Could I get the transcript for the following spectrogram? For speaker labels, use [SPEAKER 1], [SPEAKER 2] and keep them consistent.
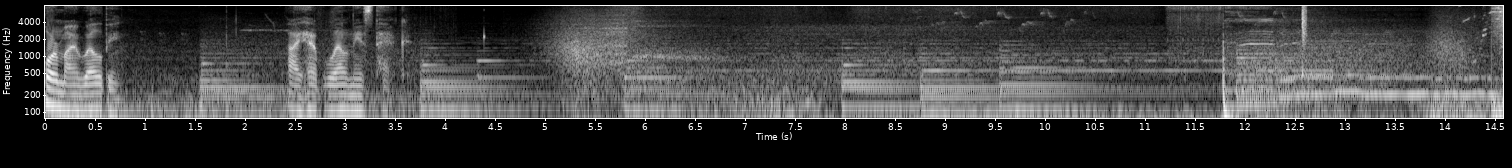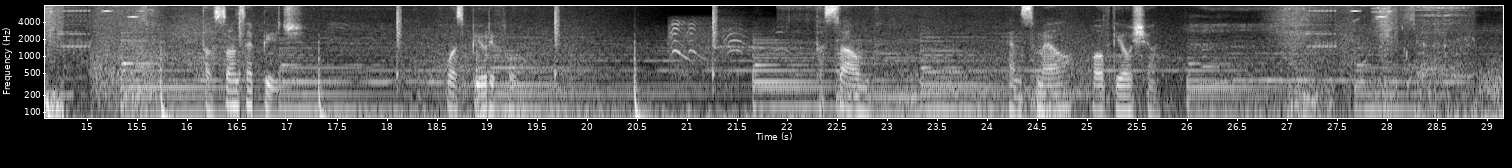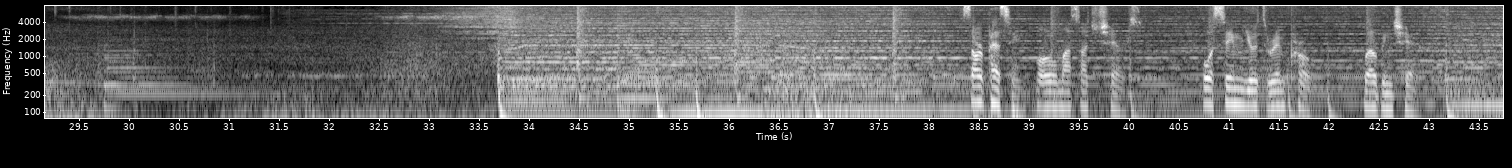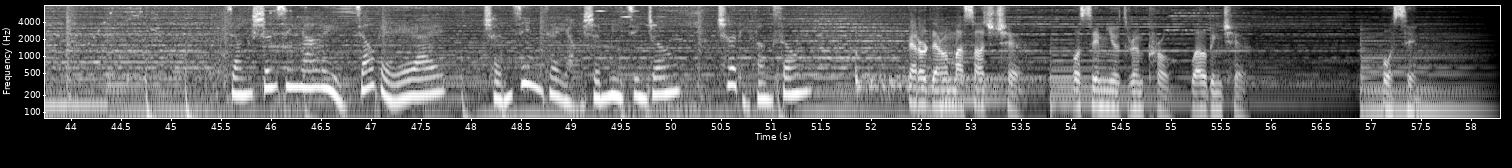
[SPEAKER 1] For my well-being, I have Wellness Tech. The sunset beach was beautiful. The sound and smell of the ocean. surpassing all massage chairs. Osim uDream Pro Wellbeing Chair. Chair。
[SPEAKER 2] 将身心压力交给 AI，沉浸在养生秘境中，彻底放松。
[SPEAKER 1] Better than a massage chair, Osim uDream Pro Wellbeing Chair。Osim。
